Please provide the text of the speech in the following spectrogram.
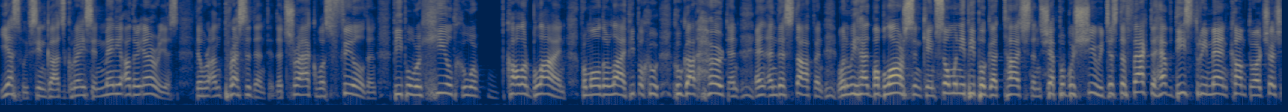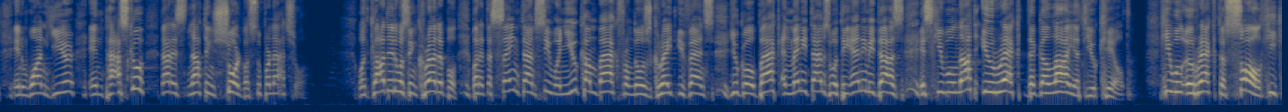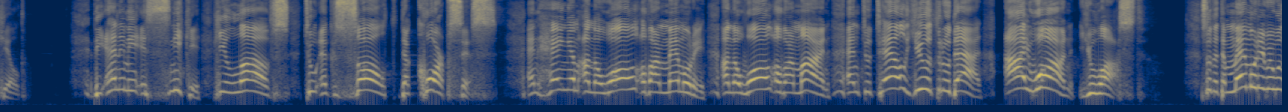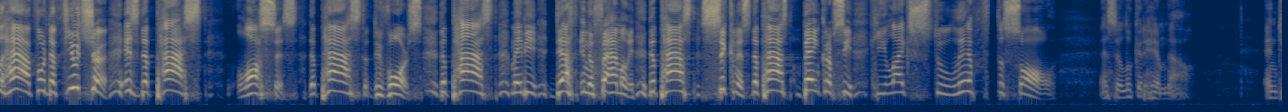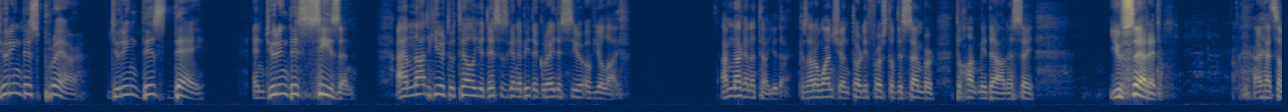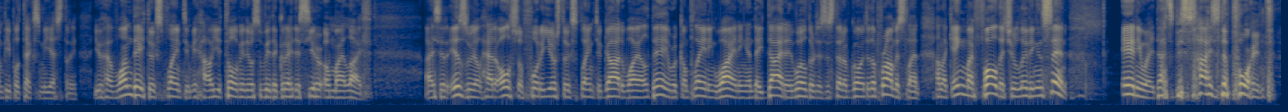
Yes, we've seen God's grace in many other areas that were unprecedented. The track was filled and people were healed who were color blind from all their life. People who, who got hurt and, and, and this stuff. And when we had Bob Larson came, so many people got touched and Shepherd Bushiri. Just the fact to have these three men come to our church in one year in Pasco, that is nothing short but supernatural. What God did was incredible. But at the same time, see, when you come back from those great events, you go back and many times what the enemy does is he will not erect the Goliath you killed. He will erect the Saul he killed. The enemy is sneaky. He loves to exalt the corpses and hang them on the wall of our memory, on the wall of our mind, and to tell you through that, I won, you lost so that the memory we will have for the future is the past losses, the past divorce, the past maybe death in the family, the past sickness, the past bankruptcy. He likes to lift the soul and say, Look at him now. And during this prayer, during this day, and during this season, I am not here to tell you this is going to be the greatest year of your life. I'm not going to tell you that because I don't want you on 31st of December to hunt me down and say, You said it. I had some people text me yesterday. You have one day to explain to me how you told me this will be the greatest year of my life. I said Israel had also 40 years to explain to God while they were complaining, whining, and they died in wilderness instead of going to the promised land. I'm like, ain't my fault that you're living in sin. Anyway, that's besides the point.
